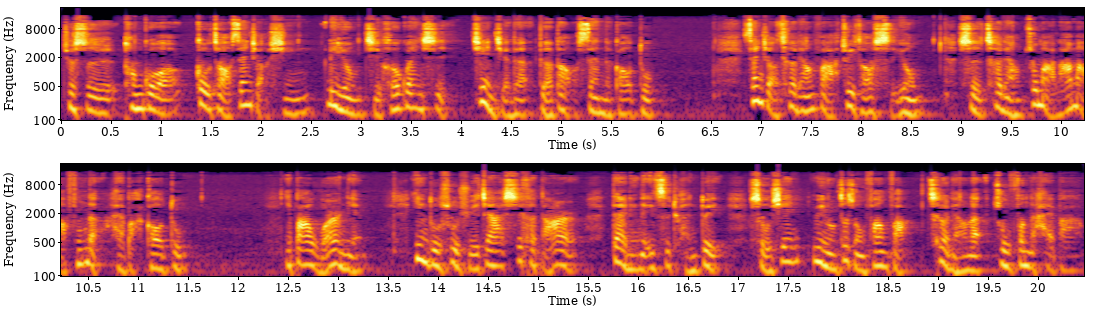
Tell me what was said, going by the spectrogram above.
就是通过构造三角形，利用几何关系间接的得到山的高度。三角测量法最早使用是测量珠穆朗玛峰的海拔高度。一八五二年。印度数学家希克达尔带领的一支团队，首先运用这种方法测量了珠峰的海拔。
